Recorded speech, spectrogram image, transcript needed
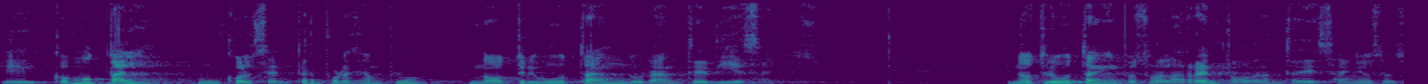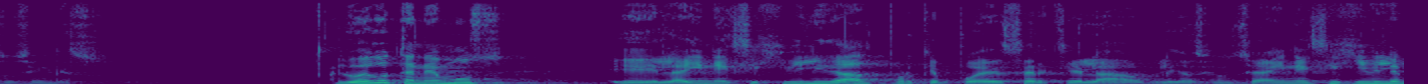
eh, como tal, un call center, por ejemplo, no tributan durante 10 años. No tributan impuesto a la renta durante 10 años esos ingresos. Luego tenemos eh, la inexigibilidad, porque puede ser que la obligación sea inexigible,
